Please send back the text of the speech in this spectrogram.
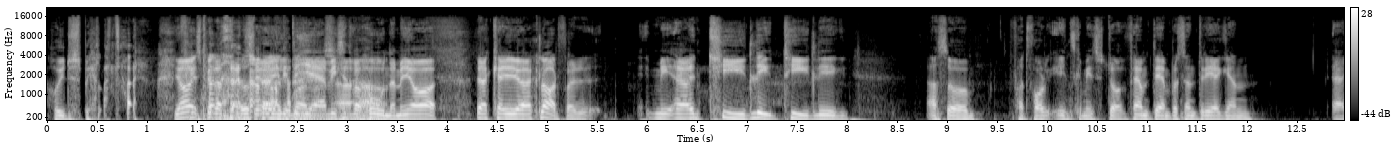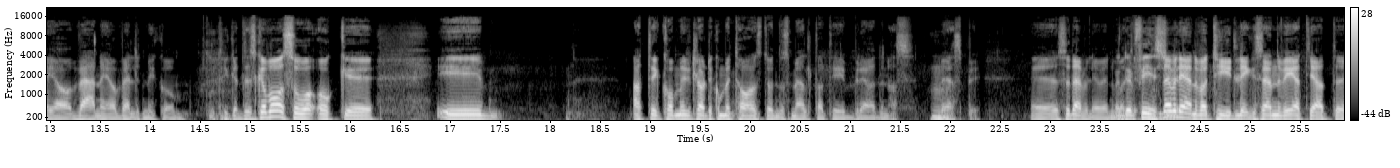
har ju du spelat där. Jag har ju spelat där, så jag är lite jävig i situationen. Men jag, jag kan ju göra klart för Jag är en tydlig, tydlig... Alltså, för att folk inte ska missförstå. 51%-regeln är jag, värnar jag väldigt mycket om. Och tycker att det ska vara så och... Eh, i, att det kommer, det är klart det kommer ta en stund att smälta till brödernas Väsby. Eh, så där vill jag ändå vara, där ju- vill jag ändå vara tydlig. Sen vet jag att, eh,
